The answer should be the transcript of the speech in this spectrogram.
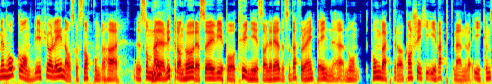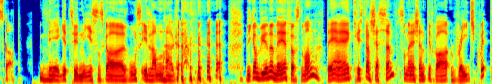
Men Håkon, vi er ikke alene og skal snakke om det her. Som Nei. eh, lytterne hører, så er vi på tynn is allerede, så derfor har jeg henta inn eh, noen tungvektere. Kanskje ikke i vekt, men i kunnskap. Meget tynn is som skal ros i land her. Vi kan begynne med førstemann. Det er Christian Skjessem, som er kjent fra Ragequit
